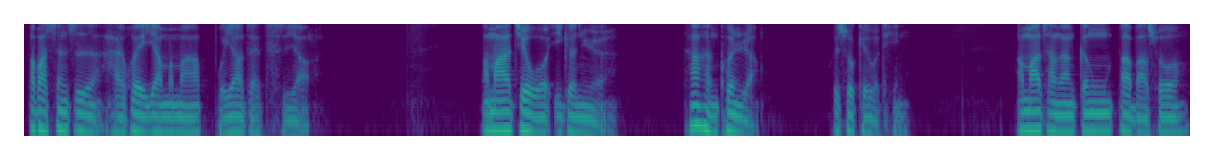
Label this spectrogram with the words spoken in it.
爸爸甚至还会要妈妈不要再吃药了。妈妈就我一个女儿，她很困扰，会说给我听。妈妈常常跟爸爸说：“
